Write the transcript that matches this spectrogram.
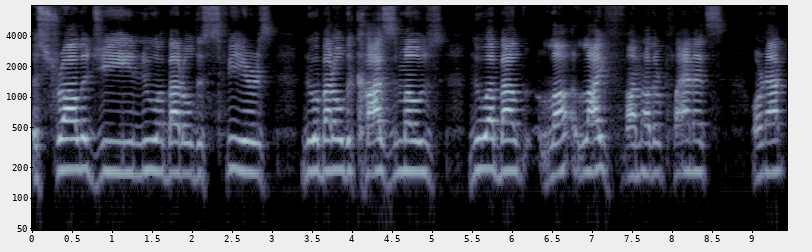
astrology, knew about all the spheres, knew about all the cosmos, knew about lo- life on other planets or not.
